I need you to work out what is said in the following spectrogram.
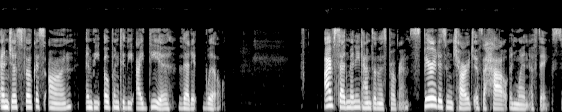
and just focus on and be open to the idea that it will. I've said many times on this program, spirit is in charge of the how and when of things.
